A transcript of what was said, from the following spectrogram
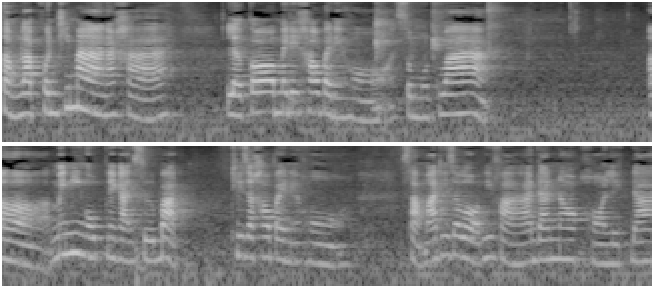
สำหรับคนที่มานะคะ แล้วก็ไม่ได้เข้าไปในหอ สมมุติว่าเออไม่มีงบในการซื้อบัตรที่จะเข้าไปในหอ สามารถที่จะรอพี่ฟ้าด้านนอกหอเล็กได้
